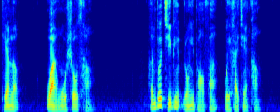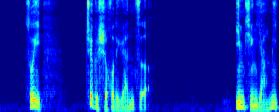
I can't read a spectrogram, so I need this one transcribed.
天冷，万物收藏，很多疾病容易爆发，危害健康。所以这个时候的原则。阴平阳秘，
